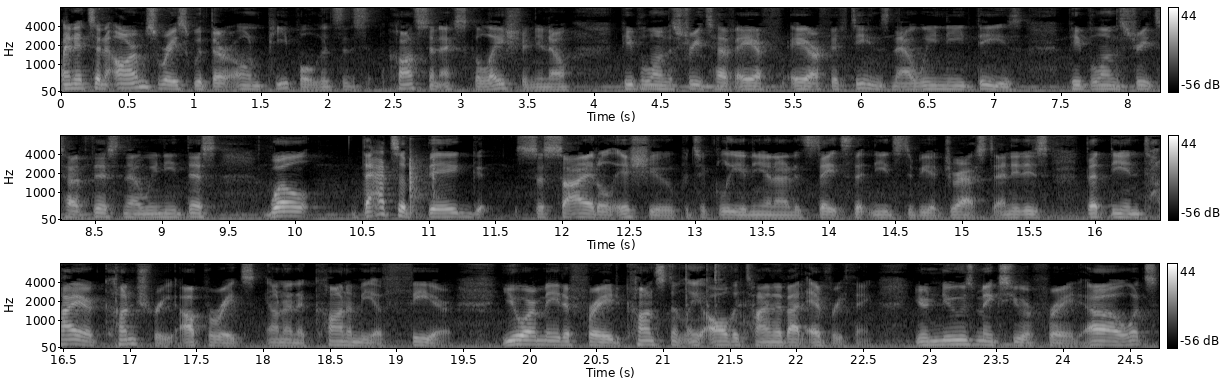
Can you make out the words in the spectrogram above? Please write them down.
And it's an arms race with their own people. It's this constant escalation, you know. People on the streets have AF, AR 15s, now we need these. People on the streets have this, now we need this. Well, that's a big societal issue, particularly in the United States, that needs to be addressed. And it is that the entire country operates on an economy of fear. You are made afraid constantly, all the time, about everything. Your news makes you afraid. Oh, what's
